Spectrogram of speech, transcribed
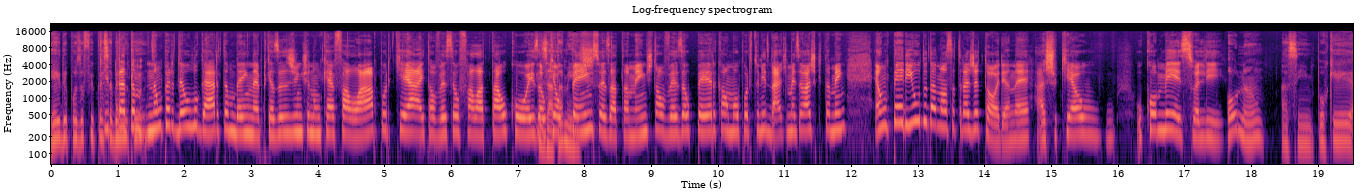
E aí depois eu fui percebendo e pra que... não perder o lugar também, né? Porque às vezes a gente não quer falar porque, ai, talvez se eu falar tal coisa, exatamente. o que eu penso exatamente, talvez eu perca uma oportunidade. Mas eu acho que também é um período da nossa trajetória, né? Acho que é o, o começo ali. Ou não, assim, porque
